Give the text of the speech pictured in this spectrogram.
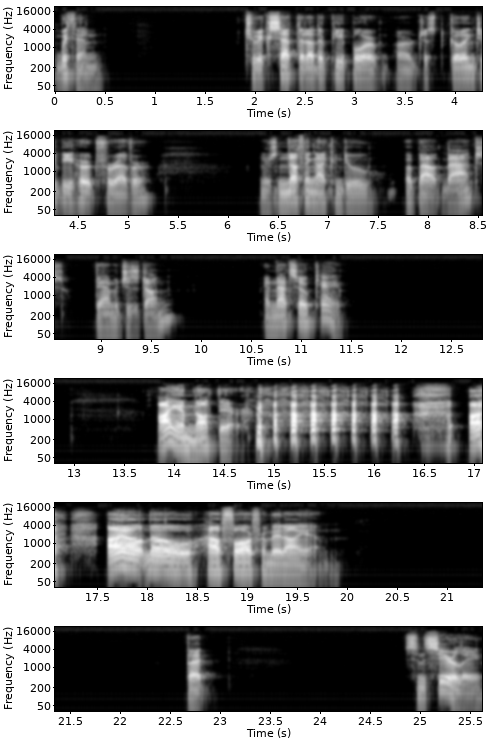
within to accept that other people are, are just going to be hurt forever. There's nothing I can do about that. Damage is done, and that's okay. I am not there. I I don't know how far from it I am. But sincerely,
